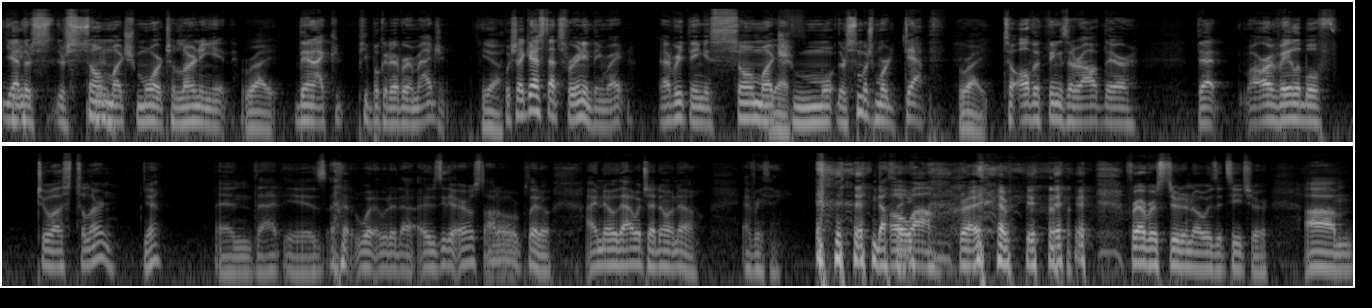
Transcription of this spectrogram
yeah, there's there's so much more to learning it right than I could people could ever imagine. yeah Which I guess that's for anything, right? Everything is so much Yes. more. There's so much more depth right to all the things that are out there that are available to us to learn. Yeah, and that is what, what did I, it was either Aristotle or Plato. I know that which I don't know. Everything. Nothing. Oh, wow. right. Forever a student, always a teacher. Um,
